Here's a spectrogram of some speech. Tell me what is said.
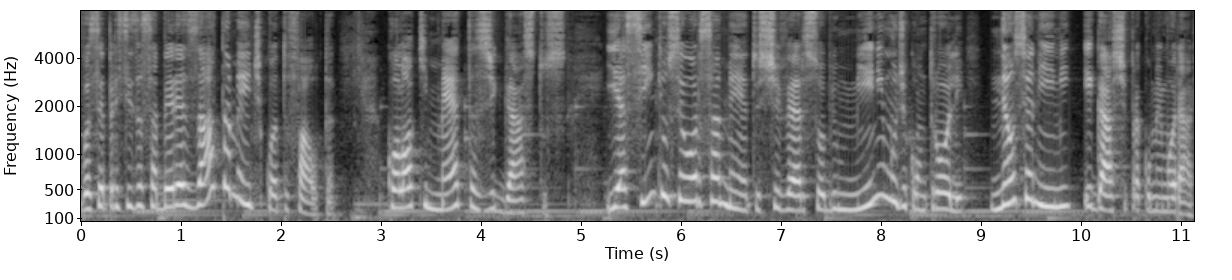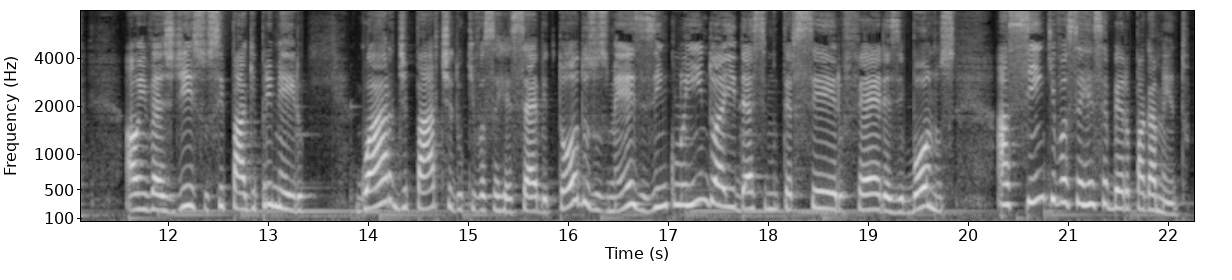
Você precisa saber exatamente quanto falta. Coloque metas de gastos. E assim que o seu orçamento estiver sob o mínimo de controle, não se anime e gaste para comemorar. Ao invés disso, se pague primeiro. Guarde parte do que você recebe todos os meses, incluindo aí 13 terceiro, férias e bônus, assim que você receber o pagamento.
